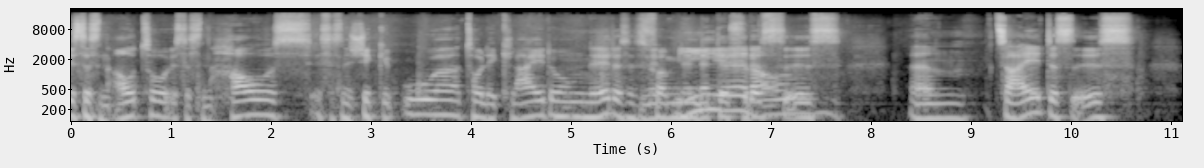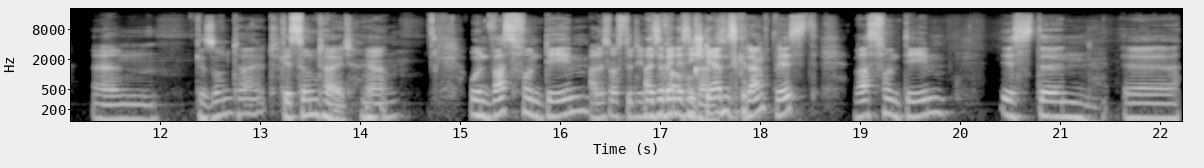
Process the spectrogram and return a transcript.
Ist es ein Auto? Ist es ein Haus? Ist es eine schicke Uhr? Tolle Kleidung? Nee, das ist Eine- Familie, eine das ist ähm, Zeit, das ist ähm, Gesundheit? Gesundheit, ja. Mhm. Und was von dem, Alles, was du dir also wenn du nicht sterbenskrank bist, was von dem ist denn äh,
